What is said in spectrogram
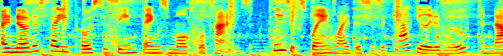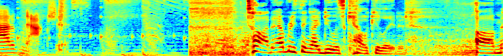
I noticed that you post the same things multiple times. Please explain why this is a calculated move and not obnoxious. Todd, everything I do is calculated. Um,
